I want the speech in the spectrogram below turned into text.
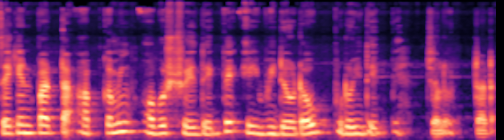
সেকেন্ড পার্টটা আপকামিং অবশ্যই দেখবে, এই ভিডিওটাও পুরোই দেখবে। চলো, টাটা।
